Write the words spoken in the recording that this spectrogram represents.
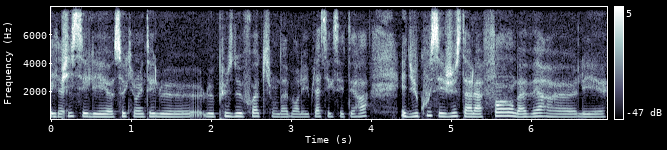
Et puis, c'est les, euh, ceux qui ont été le, le plus de fois qui ont d'abord les places, etc. Et du coup, c'est juste à la fin, bah, vers euh, les,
